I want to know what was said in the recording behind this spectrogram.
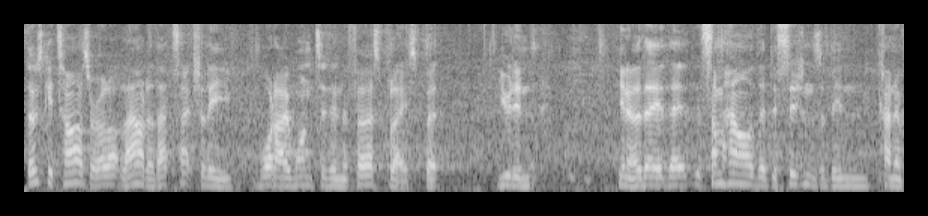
those guitars are a lot louder. That's actually what I wanted in the first place, but you didn't. You know, they, they somehow the decisions have been kind of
